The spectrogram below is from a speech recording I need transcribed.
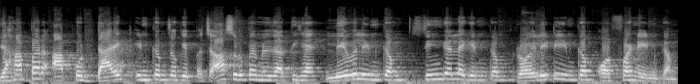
यहाँ पर आपको डायरेक्ट इनकम जो कि पचास रुपए मिल जाती है level income single leg income royalty income और फंड इनकम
